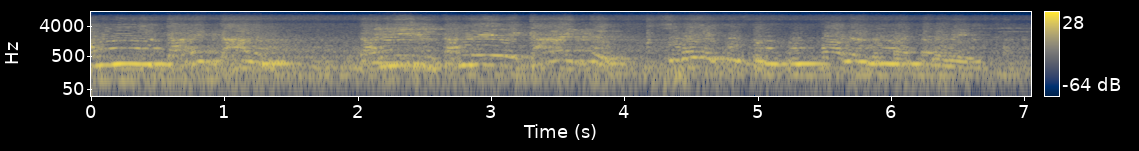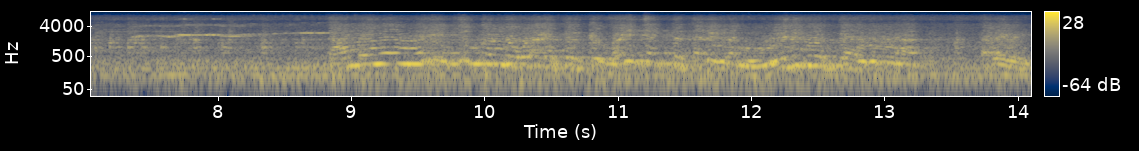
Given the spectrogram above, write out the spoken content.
தண்ணீர் கரைத்தாலும் தண்ணீரில் தன்னையை கரைத்து சுவையை கூட்டும் உட்பாதங்கள் தலைவை தன்னையே நினைத்துக் கொண்டு உலகத்திற்கு வெளிச்சத்து தருகிற மெழுகுவத்தை அறிவினார் தலைவன்.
